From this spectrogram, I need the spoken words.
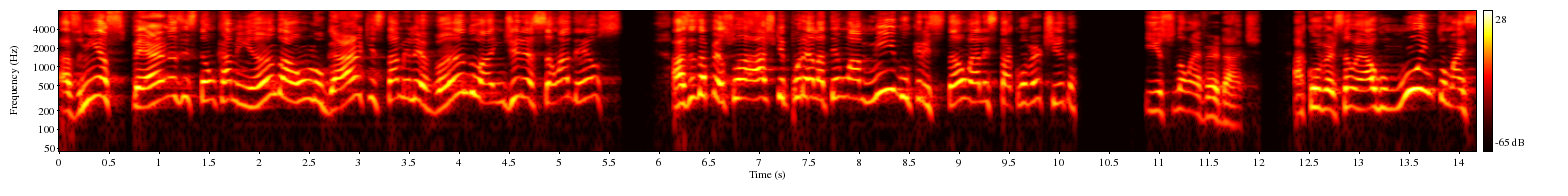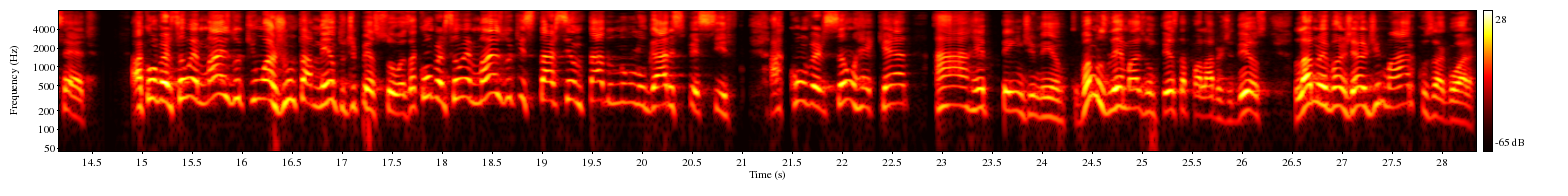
as minhas pernas estão caminhando a um lugar que está me levando em direção a Deus. Às vezes a pessoa acha que por ela ter um amigo cristão, ela está convertida. E isso não é verdade. A conversão é algo muito mais sério. A conversão é mais do que um ajuntamento de pessoas. A conversão é mais do que estar sentado num lugar específico. A conversão requer arrependimento. Vamos ler mais um texto da palavra de Deus, lá no Evangelho de Marcos agora.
